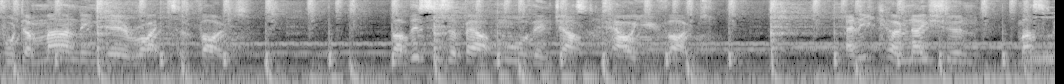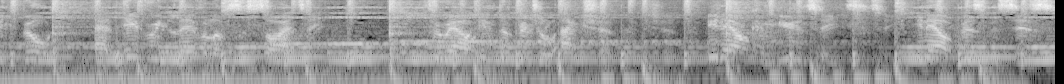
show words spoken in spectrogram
for demanding their right to vote. But this is about than just how you vote. An eco nation must be built at every level of society through our individual action, in our communities, in our businesses,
